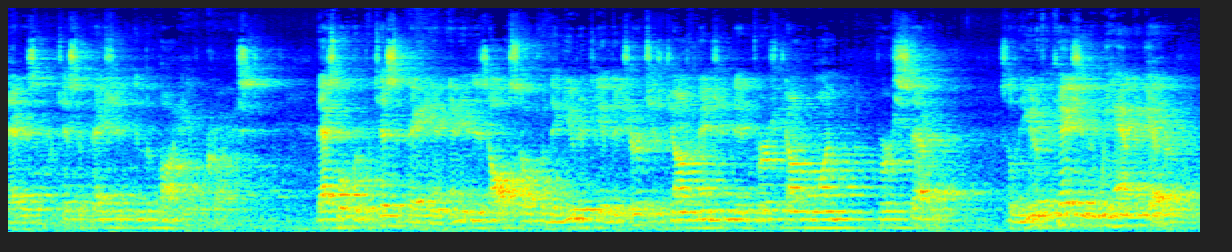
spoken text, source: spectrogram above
That is a participation in the body of Christ. That's what we participate in, and it is also for the unity of the church, as John mentioned in 1 John 1, verse 7. So the unification that we have together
